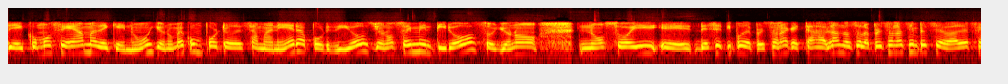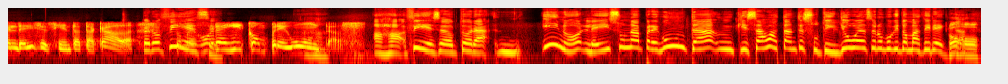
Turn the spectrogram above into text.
de, ¿cómo se llama? De que no, yo no me comporto de esa manera, por Dios, yo no soy mentiroso, yo no, no soy eh, de ese tipo de persona que estás hablando, o la persona siempre se va a defender y se siente atacada. Pero fíjese. Lo mejor es ir con preguntas. Ajá. fíjese, doctora. Ino le hizo una pregunta mm, quizás bastante sutil. Yo voy a ser un poquito más directa. Oh, oh.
